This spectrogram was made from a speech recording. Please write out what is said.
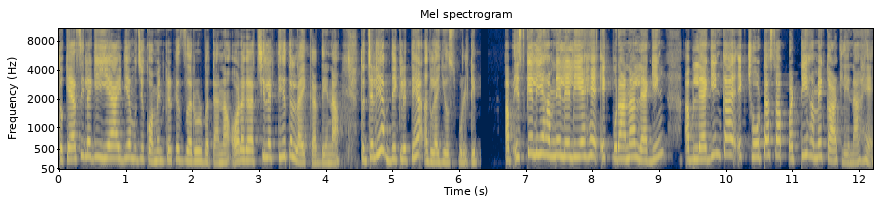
तो कैसी लगी ये आइडिया मुझे कॉमेंट करके ज़रूर बताना और अगर अच्छी लगती है तो लाइक कर देना। तो चलिए अब देख लेते हैं अगला यूज़फुल टिप। अब इसके लिए हमने ले लिए हैं एक पुराना लेगिंग अब लेगिंग का एक छोटा सा पट्टी हमें काट लेना है,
